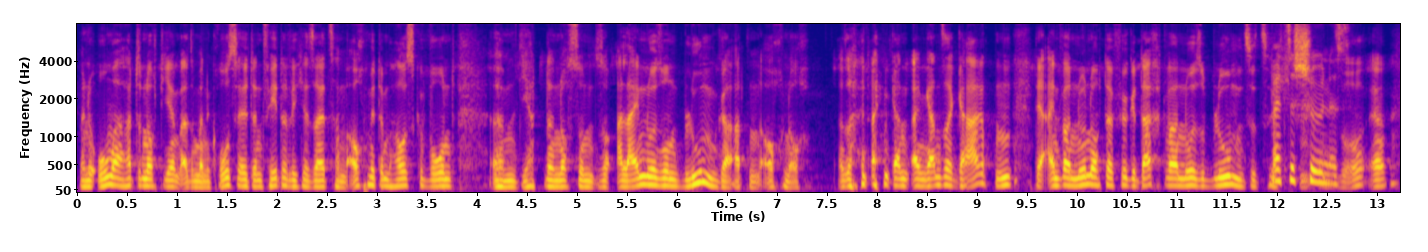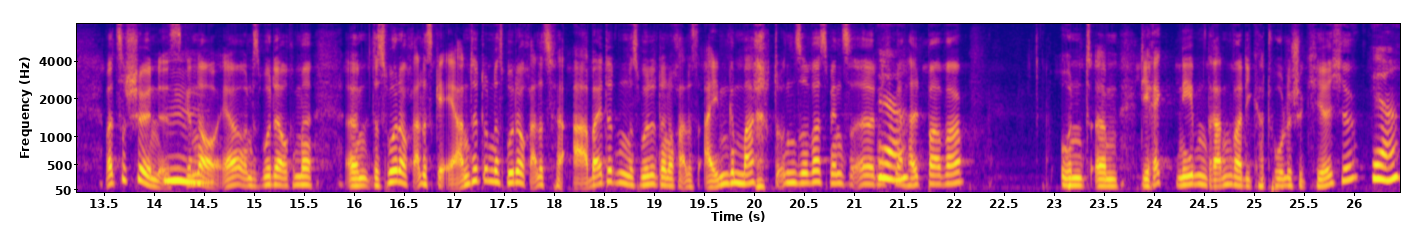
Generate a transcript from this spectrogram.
Meine Oma hatte noch, die, also meine Großeltern väterlicherseits haben auch mit im Haus gewohnt. Ähm, die hatten dann noch so, so allein nur so einen Blumengarten auch noch. Also halt ein, ein ganzer Garten, der einfach nur noch dafür gedacht war, nur so Blumen zu züchten. Weil es so schön ist. So, ja. Weil es so schön ist, mhm. genau. Ja. Und es wurde auch immer, ähm, das wurde auch alles geerntet und das wurde auch alles verarbeitet und das wurde dann auch alles eingemacht und sowas, wenn es äh, nicht ja. mehr haltbar war. Und ähm, direkt nebendran war die katholische Kirche. Ja.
